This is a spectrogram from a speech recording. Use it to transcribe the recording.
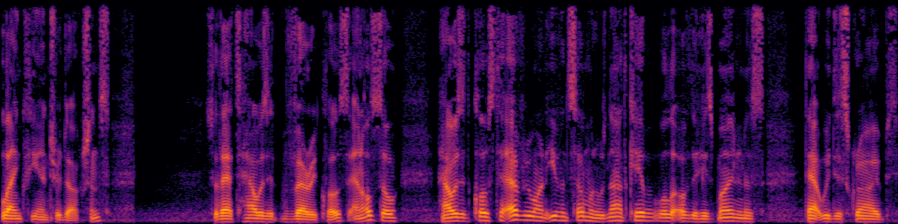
lengthy introductions. So that's how is it very close, and also how is it close to everyone, even someone who's not capable of the hisbonenus that we described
